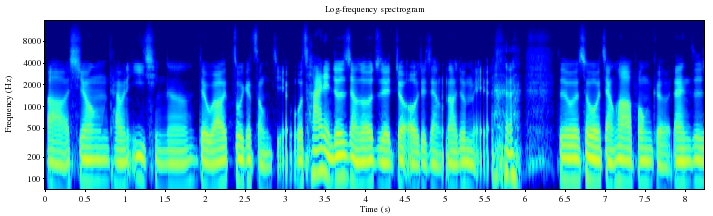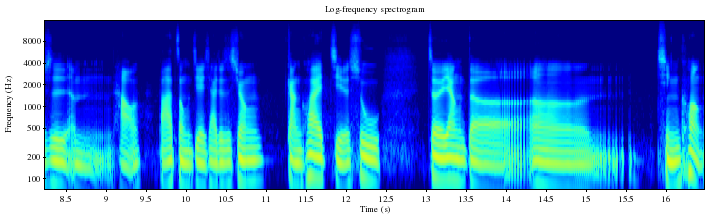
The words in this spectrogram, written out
啊、希望台湾疫情呢，对，我要做一个总结，我差一点就是想说直接就哦就这样，然后就没了，所以我说我讲话的风格，但是就是嗯好，把它总结一下，就是希望赶快结束这样的嗯、情况，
